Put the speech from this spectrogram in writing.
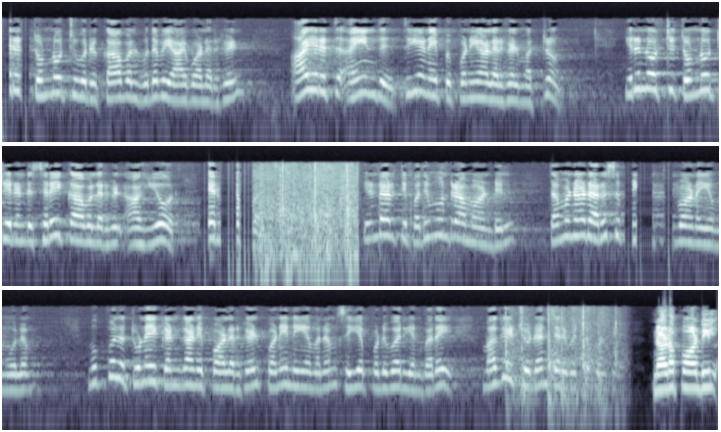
ஆயிரத்து தொன்னூற்றி ஒரு காவல் உதவி ஆய்வாளர்கள் ஆயிரத்து ஐந்து தீயணைப்பு பணியாளர்கள் மற்றும் இருநூற்றி தொன்னூற்றி இரண்டு சிறை காவலர்கள் ஆகியோர் இரண்டாயிரத்தி பதிமூன்றாம் ஆண்டில் தமிழ்நாடு அரசு தேர்வாணையம் மூலம் முப்பது துணை கண்காணிப்பாளர்கள் பணி நியமனம் செய்யப்படுவர் என்பதை மகிழ்ச்சியுடன் தெரிவித்துக் கொள்கிறேன். நடப்பாண்டில்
